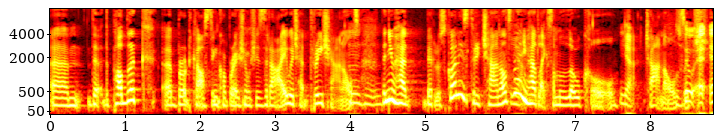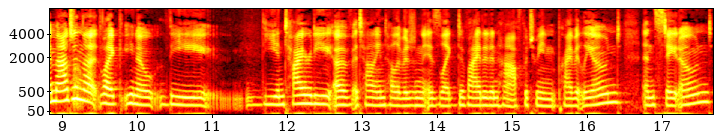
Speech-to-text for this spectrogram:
um, the, the public uh, broadcasting corporation, which is RAI, which had three channels. Mm-hmm. Then you had Berlusconi's three channels. And then you had like some local Yeah. channels. So which, uh, imagine that, like you know, the the entirety of Italian television is like divided in half between privately owned and state owned,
